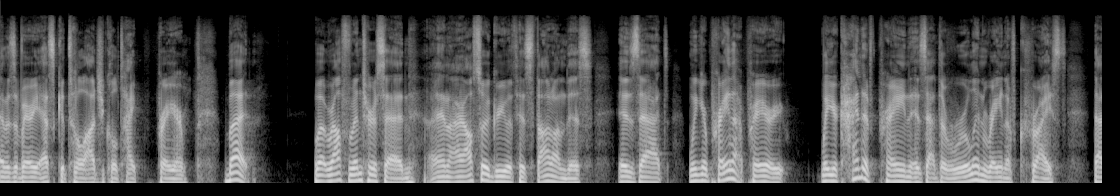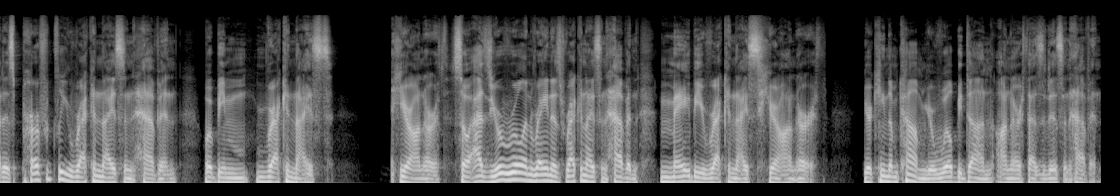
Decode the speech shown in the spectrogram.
it was a very eschatological type prayer. But what Ralph Winter said, and I also agree with his thought on this, is that when you're praying that prayer, what you're kind of praying is that the rule and reign of Christ that is perfectly recognized in heaven would be recognized here on earth. So as your rule and reign is recognized in heaven, may be recognized here on earth. Your kingdom come, your will be done on earth as it is in heaven.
